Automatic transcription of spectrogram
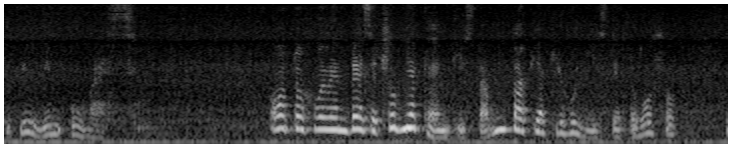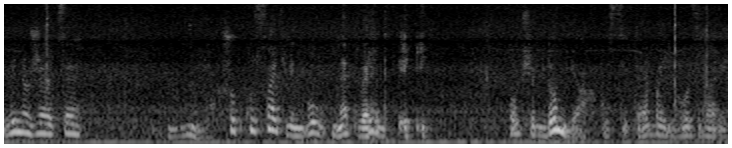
кипів він увесь. Ото хвилин 10, щоб м'якенький став. Ну так, як його їсти, того що він уже це, ну як, щоб кусати, він був не твердий. В общем, до м'якості треба його зварити.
